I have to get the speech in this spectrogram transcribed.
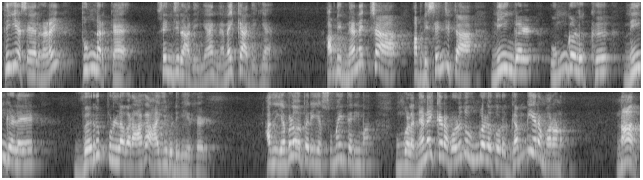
தீய செயல்களை துண்ணற்க செஞ்சிடாதீங்க நினைக்காதீங்க. அப்படி நினைச்சா அப்படி செஞ்சிட்டா நீங்கள் உங்களுக்கு நீங்களே வெறுப்புள்ளவராக ஆகிவிடுவீர்கள். அது எவ்வளவு பெரிய சுமை தெரியுமா? உங்களை நினைக்கிற பொழுது உங்களுக்கு ஒரு கம்பீரம் வரணும். நான்.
